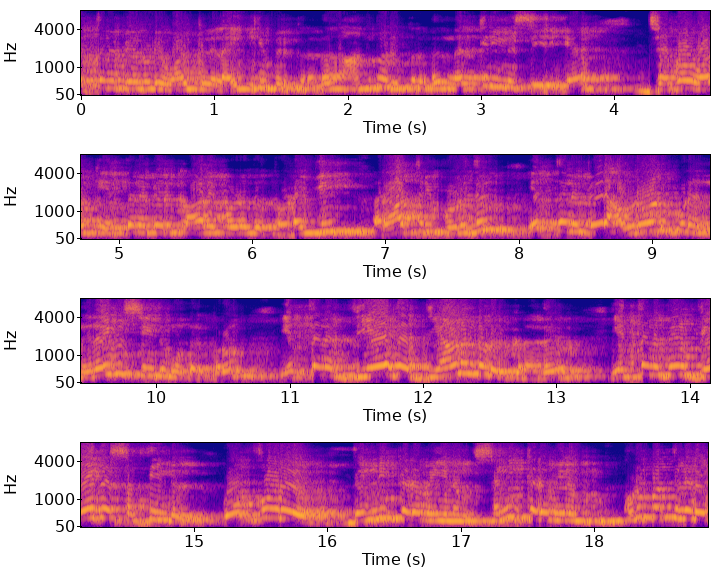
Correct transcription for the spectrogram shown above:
எத்தனை பேருடைய வாழ்க்கையில் ஐக்கியம் இருக்கிறது? அன்பு இருக்கிறது? நற்கிரியில செய்றீங்க ஜப வாழ்க்கை எத்தனை பேர் காலை பொழுது தொடங்கி ராத்திரி பொழுது எத்தனை பேர் அவரோடு கூட நிறைவு செய்து கொண்டிருக்கிறோம்? எத்தனை வேத தியானங்கள் இருக்கிறது? எத்தனை பேர் வேத சத்தியங்கள்? ஒவ்வொரு வெள்ளிக்கிழமையிலும் சனிக்கிழமையிலும் குடும்பத்தினுடைய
